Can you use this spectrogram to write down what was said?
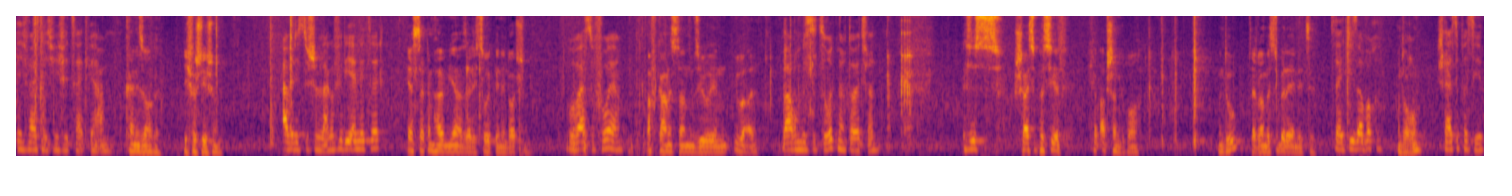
ich weiß nicht, wie viel Zeit wir haben. Keine Sorge. Ich verstehe schon. Arbeitest du schon lange für die NDZ? Erst seit einem halben Jahr, seit ich zurück bin in Deutschland. Wo warst du vorher? Afghanistan, Syrien, überall. Warum bist du zurück nach Deutschland? Es ist scheiße passiert. Ich habe Abstand gebraucht. Und du? Seit wann bist du bei der NDZ? Seit dieser Woche. Und warum? Scheiße passiert.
